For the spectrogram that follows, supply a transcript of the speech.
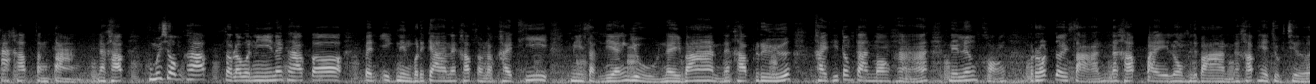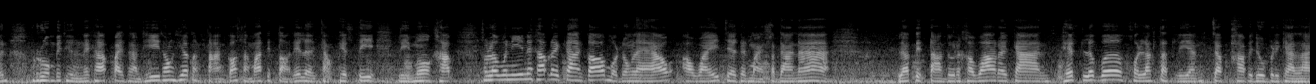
ค่ะ นะครับต่างๆนะครับคุณผู้ชมครับสำหรับวันนี้นะครับก็เป็นอีกหนึ่งบริการนะครับสำหรับใครที่มีสัตว์เลี้ยงอยู่ในบ้านนะครับหรือใครที่ต้องการมองหาในเรื่องของรถโดยสารนะครับไปโรงพยาบาลนะครับเหตุฉุกเฉินรวมไปถึงนะครับไปสถานที่ท่องเที่ยวต่างๆ ก็สามารถติดต่อได้เลยกับเพสตี้รีโมครับสำหรับวันนี้นะครับรายการก็หมดลงแล้วเอาไว้เจอกันใหม่สัปดาห์หน้า แล้วติดตามดูนะครับว่ารายการเพชรเลเวอร์คนรักสัตว์เลี้ยงจะพาไปดูบริการอะไร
